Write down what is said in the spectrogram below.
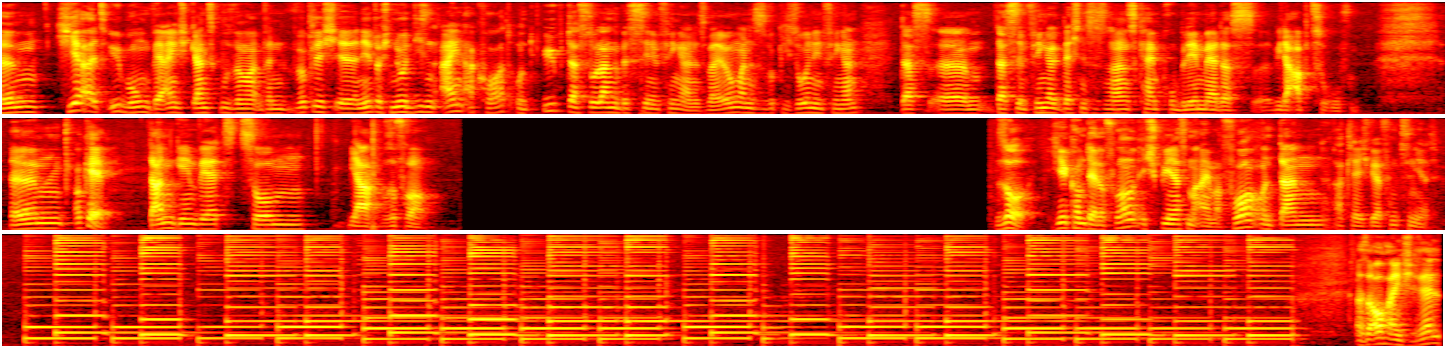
Ähm, hier als Übung wäre eigentlich ganz gut, wenn man, wenn wirklich, äh, nehmt euch nur diesen einen Akkord und übt das so lange, bis es in den Fingern ist, weil irgendwann ist es wirklich so in den Fingern, dass ähm, das im Fingergedächtnis ist und dann ist kein Problem mehr, das äh, wieder abzurufen. Ähm, okay, dann gehen wir jetzt zum ja, Refrain. So, hier kommt der Refrain. Ich spiele das mal einmal vor und dann erkläre ich, wie er funktioniert. Also auch eigentlich relativ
